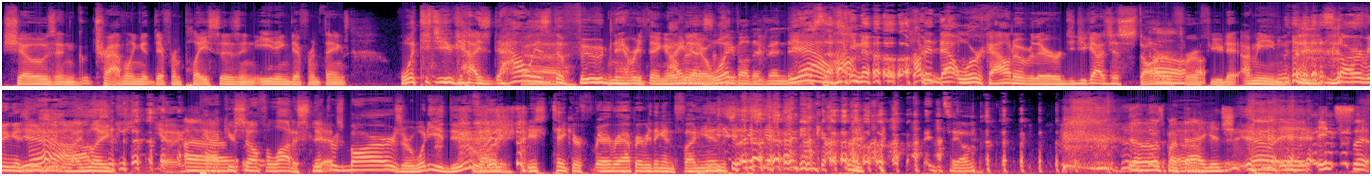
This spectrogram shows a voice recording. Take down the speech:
shows and traveling at different places and eating different things. What did you guys? How is the food and everything over Uh, I know there? some what? people that've been there. Yeah, so how- I know. How did that work out over there? Did you guys just starve Uh, for a few days? I mean, Starving is yeah, usually like the option. yeah, pack yourself a lot of Snickers bars, or what do you do? Fun- you should take your wrap everything in Funyuns. Tim. yeah, that was my baggage. No, it, it's uh,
